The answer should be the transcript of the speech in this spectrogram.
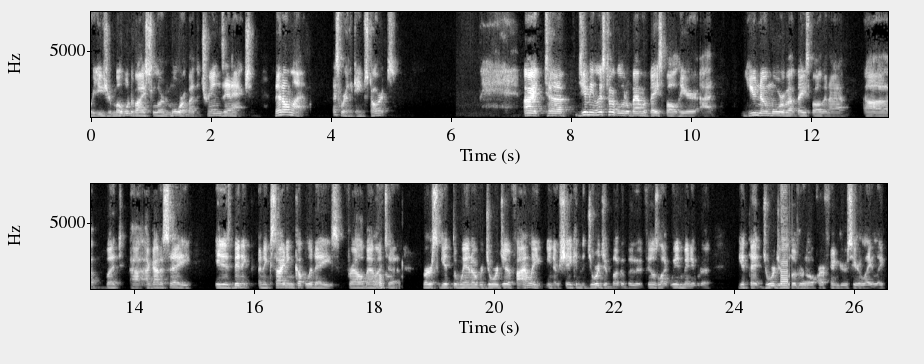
or use your mobile device to learn more about the trends in action. BetOnline, that's where the game starts. All right, uh, Jimmy, let's talk a little Bama baseball here. I, you know more about baseball than I, uh, but I, I got to say, it has been an exciting couple of days for Alabama uh-huh. to first get the win over Georgia. Finally, you know, shaking the Georgia bugaboo. It feels like we hadn't been able to get that Georgia booger off our fingers here lately.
